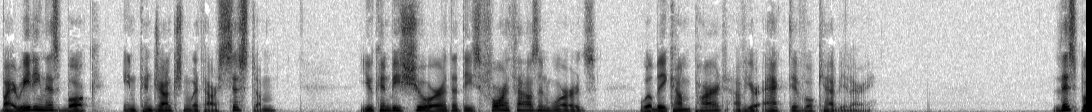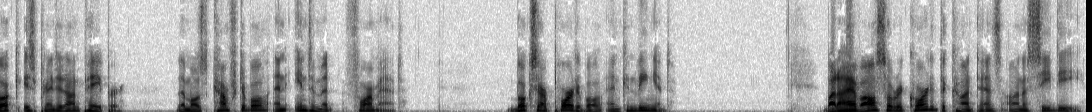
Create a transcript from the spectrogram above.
By reading this book in conjunction with our system, you can be sure that these 4,000 words will become part of your active vocabulary. This book is printed on paper, the most comfortable and intimate format. Books are portable and convenient. But I have also recorded the contents on a CD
